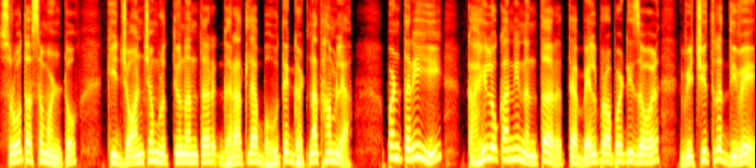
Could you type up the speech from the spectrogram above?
स्रोत असं म्हणतो की जॉनच्या मृत्यूनंतर घरातल्या बहुतेक घटना थांबल्या पण तरीही काही लोकांनी नंतर त्या बेल प्रॉपर्टीजवळ विचित्र दिवे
